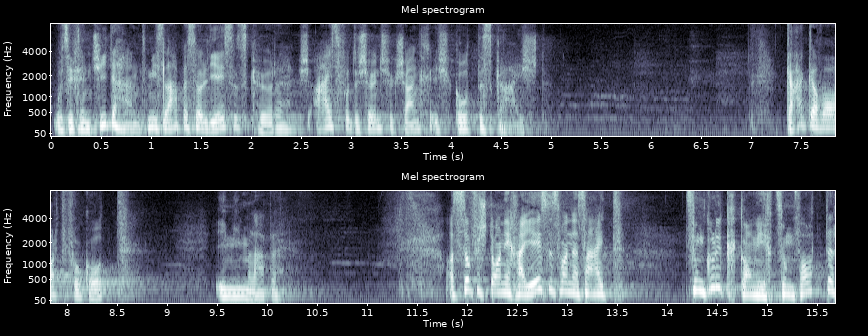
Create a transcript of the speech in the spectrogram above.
die sich entschieden haben, mein Leben soll Jesus gehören, ist eines der schönsten Geschenke ist Gottes Geist. Gegenwart von Gott in meinem Leben. Also so verstehe ich auch Jesus, wenn er sagt, zum Glück gehe ich zum Vater,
